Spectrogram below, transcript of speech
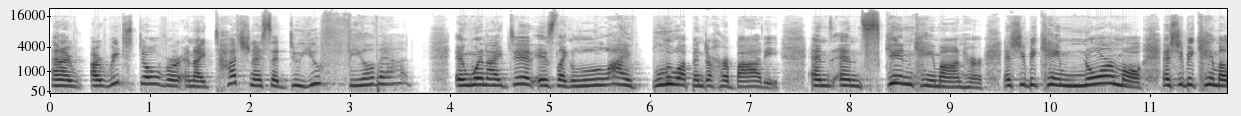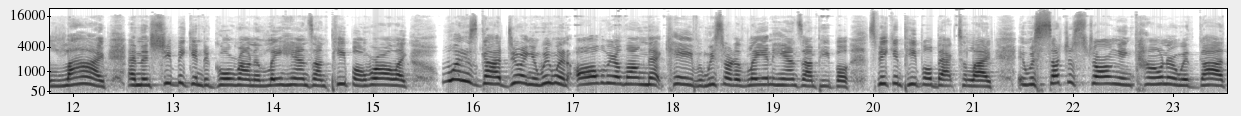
And I, I reached over and I touched and I said, Do you feel that? And when I did, it's like life blew up into her body and, and skin came on her and she became normal and she became alive. And then she began to go around and lay hands on people. And we're all like, what is God doing? And we went all the way along that cave and we started laying hands on people, speaking people back to life. It was such a strong encounter with God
